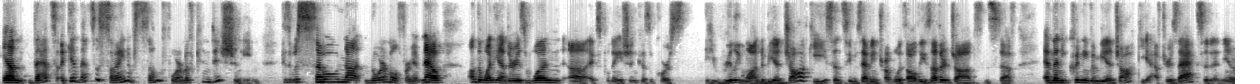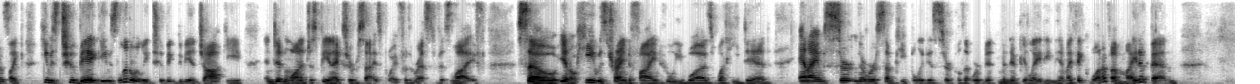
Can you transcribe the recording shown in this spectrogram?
And that's, again, that's a sign of some form of conditioning because it was so not normal for him. Now, on the one hand, there is one uh, explanation because, of course, he really wanted to be a jockey since he was having trouble with all these other jobs and stuff. And then he couldn't even be a jockey after his accident. You know it's like he was too big he was literally too big to be a jockey and didn't want to just be an exercise boy for the rest of his life. So you know he was trying to find who he was what he did. And i am certain there were some people in his circle that were ma- manipulating him. I think one of them might have been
